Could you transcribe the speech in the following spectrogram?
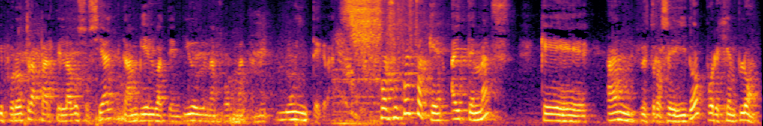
Y por otra parte, el lado social también lo ha atendido de una forma también muy integral. Por supuesto que hay temas que han retrocedido. Por ejemplo,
